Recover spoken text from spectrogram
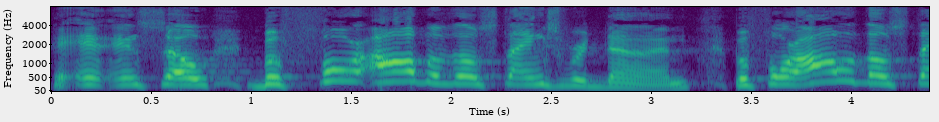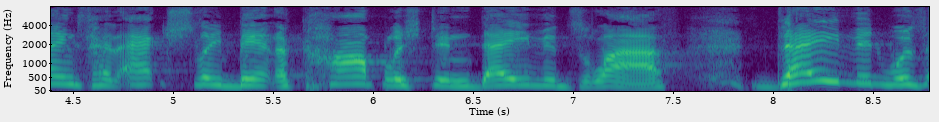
And, and, so, before all of those things were done, before all of those things had actually been accomplished in David's life, David was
